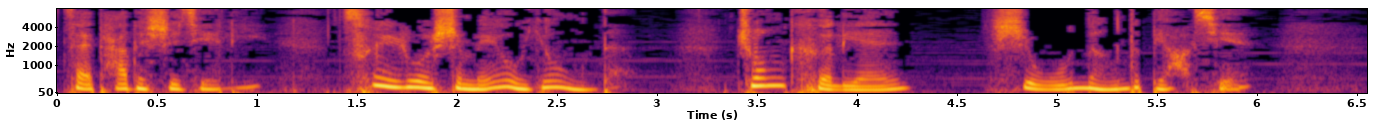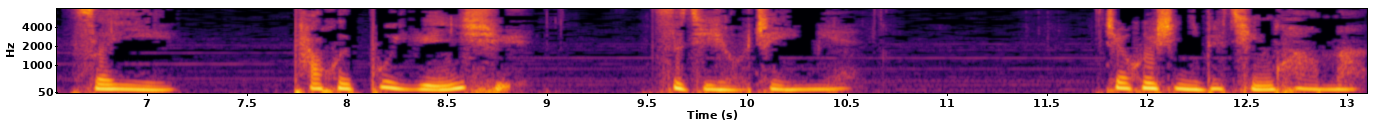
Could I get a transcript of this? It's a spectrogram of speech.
在他的世界里，脆弱是没有用的，装可怜是无能的表现，所以他会不允许自己有这一面。这会是你的情况吗？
